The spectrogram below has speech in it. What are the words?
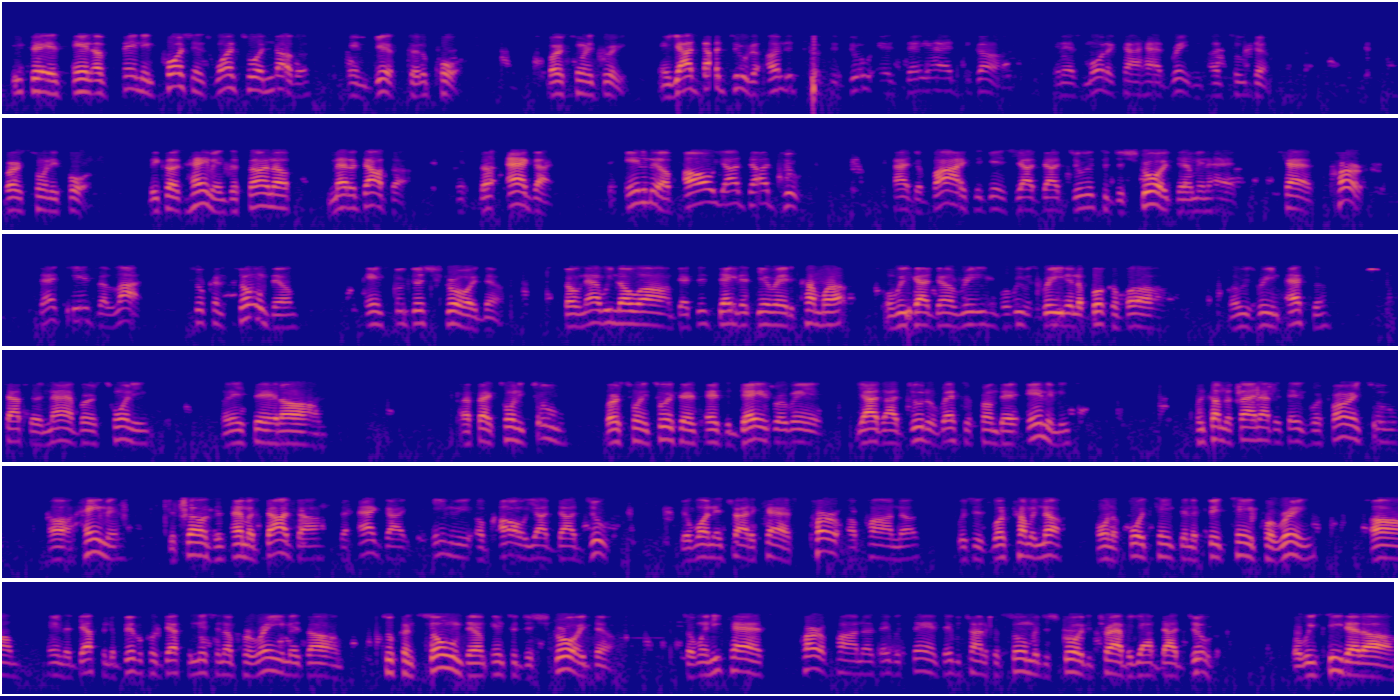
He says, and of sending portions one to another in gifts to the poor. Verse 23. And Yada Judah undertook to do as they had begun, and as Mordecai had written unto them. Verse 24. Because Haman, the son of Hammedatha, the Agagite, the enemy of all Yada Judah, had devised against Yada Judah to destroy them and had cast curse, that is the lot, to consume them and to destroy them. So now we know um, that this day that's getting ready to come up, when we got done reading, when we was reading the book of, uh, when we was reading Esther, chapter 9, verse 20, when they said, um, in fact, 22, verse 22, it says, as the days wherein Yada Judah rested from their enemies, we come to find out that they was referring to uh, Haman, the sons of Amminadab, the Agagite, the enemy of all Yada Judah, the one that tried to cast Pur upon us, which is what's coming up on the 14th and the 15th Purim. Um, and the def- the biblical definition of Purim is um, to consume them and to destroy them. So when he cast Pur upon us, they were saying they were trying to consume and destroy the tribe of Yada Judah. But we see that uh,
